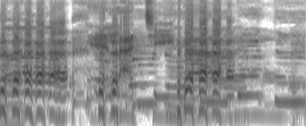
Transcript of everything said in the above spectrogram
Ah, ¡Que la chingada!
